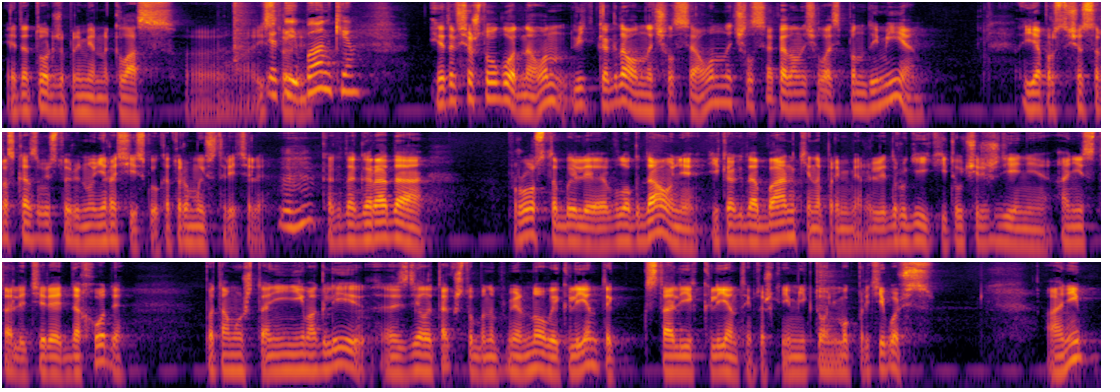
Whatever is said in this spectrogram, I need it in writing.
это тот же примерно класс э, истории. Это и банки. Это все что угодно. Он, ведь когда он начался? Он начался, когда началась пандемия. Я просто сейчас рассказываю историю, ну, не российскую, которую мы встретили. Угу. Когда города просто были в локдауне, и когда банки, например, или другие какие-то учреждения, они стали терять доходы, потому что они не могли э, сделать так, чтобы, например, новые клиенты стали их клиентами, потому что к ним никто не мог прийти в офис. Они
